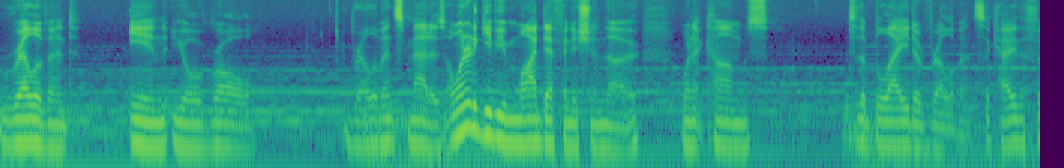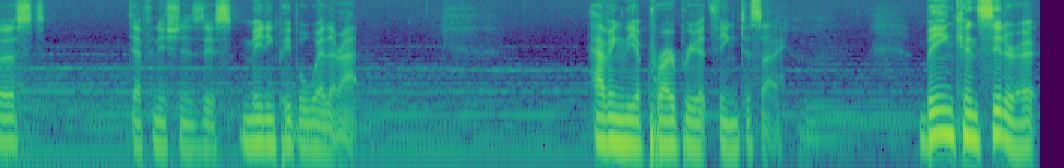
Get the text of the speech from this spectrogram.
relevant in your role? Relevance matters. I wanted to give you my definition though when it comes to the blade of relevance. Okay, the first definition is this meeting people where they're at, having the appropriate thing to say, being considerate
